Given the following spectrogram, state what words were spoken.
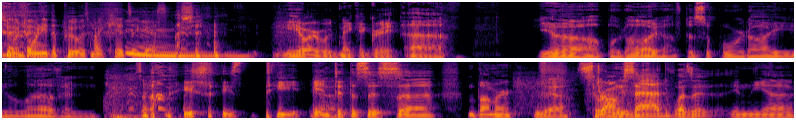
Too much Winnie the Pooh with my kids, I guess. I should, Eeyore would make a great, uh, yeah, but I have to support IE11. So he's, he's the yeah. antithesis, uh, bummer. Yeah. Strong totally. sad, was it in the, uh,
